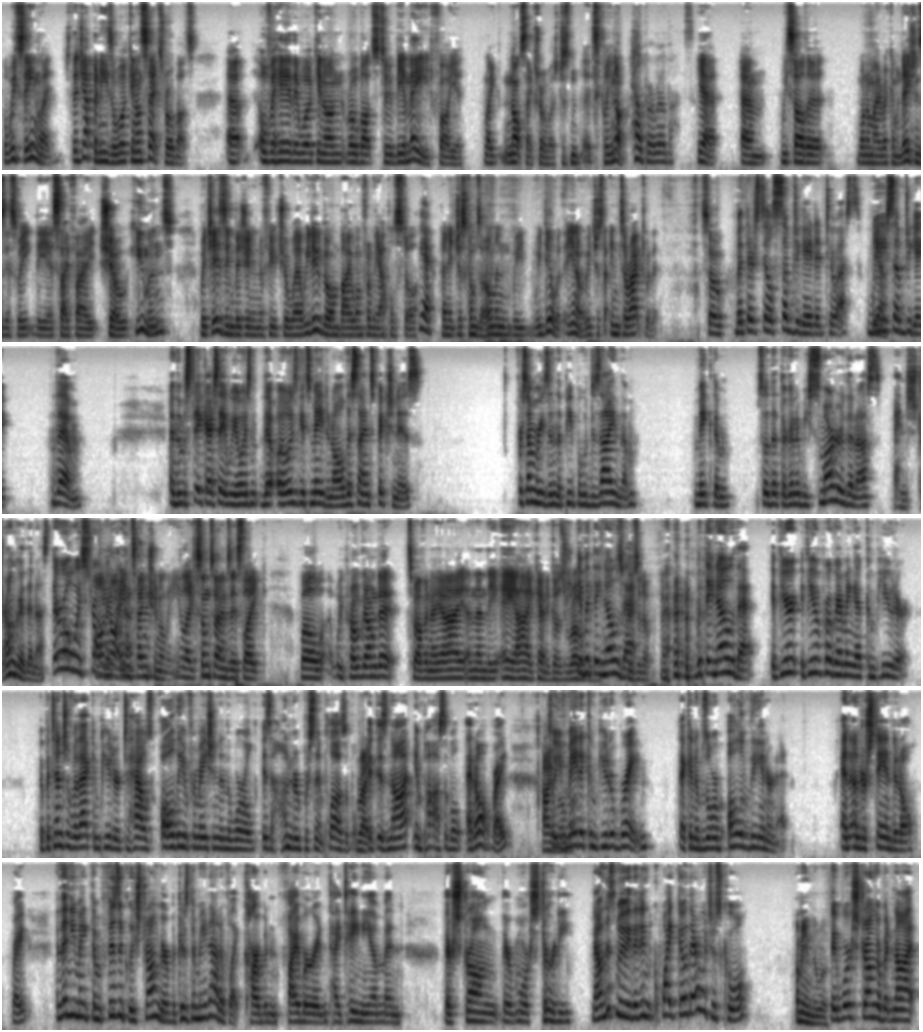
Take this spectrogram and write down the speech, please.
But we've seen like the Japanese are working on sex robots. Uh, over here, they're working on robots to be a maid for you, like not sex robots, just to clean up. helper robots. Yeah, um, we saw the one of my recommendations this week, the uh, sci-fi show Humans, which is envisioning a future where we do go and buy one from the Apple Store, Yeah, and it just comes home and we we deal with it. You know, we just interact with it. So but they're still subjugated to us. We Yeah. subjugate them. And the mistake I say we always that always gets made in all this science fiction is, for some reason, the people who design them make them so that they're going to be smarter than us and stronger than us. They're always or stronger not than us. intentionally. Like sometimes it's like, well, we programmed it to have an AI, and then the AI kind of goes rogue. Yeah, but they know screws that. it up. But they know that if you're if you're programming a computer, the potential for that computer to house all the information in the world is 100% plausible. Right. It is not impossible at all, right? I so you've made a computer brain that can absorb all of the internet and understand it all, right? And then you make them physically stronger because they're made out of like carbon fiber and titanium and they're strong, they're more sturdy. Now in this movie they didn't quite go there, which is cool. I mean, there were They were stronger but not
